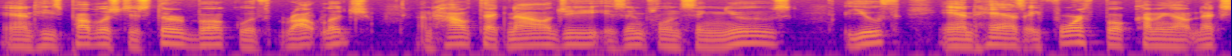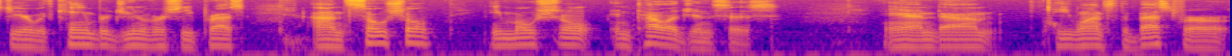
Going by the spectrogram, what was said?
And he's published his third book with Routledge on how technology is influencing news youth and has a fourth book coming out next year with Cambridge University Press on social emotional intelligences. And um, he wants the best for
